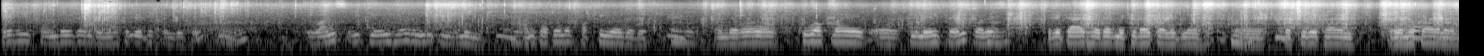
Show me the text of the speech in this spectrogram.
Very shambles and dilapidated condition. Once we came here in the evening, mm. I'm talking about 40 years ago, mm. and there were two of my uh, female friends. One is retired head of Mithilai College now, uh, and Renuka and all.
